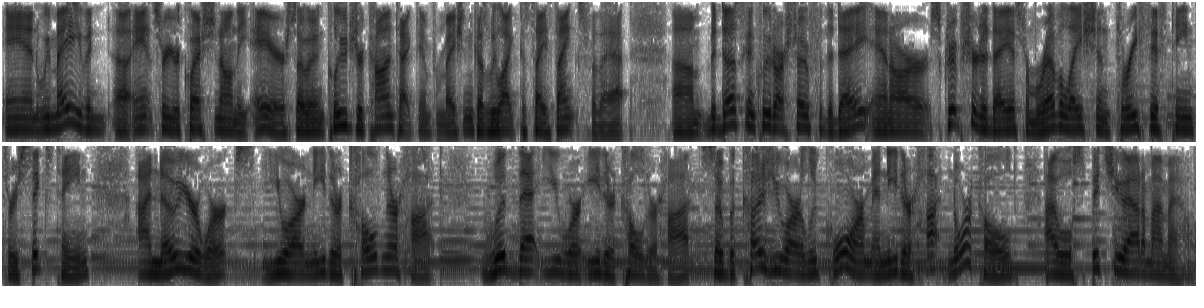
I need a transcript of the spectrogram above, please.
And we may even uh, answer your question on the air. So include your contact information because we like to say thanks for that. Um, it does conclude our show for the day, and our scripture today is from Revelation three fifteen through sixteen. I know your works; you are neither cold nor hot. Would that you were either cold or hot. So because you are lukewarm and neither hot nor cold, I will spit you out of my mouth.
